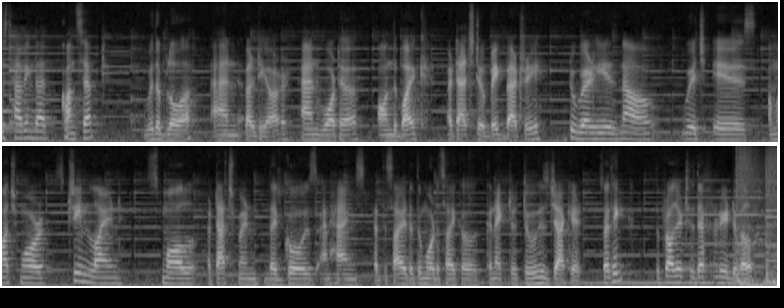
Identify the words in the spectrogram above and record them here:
Just having that concept with a blower and Peltier and water on the bike attached to a big battery to where he is now, which is a much more streamlined, small attachment that goes and hangs at the side of the motorcycle connected to his jacket. So I think the project has definitely developed.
